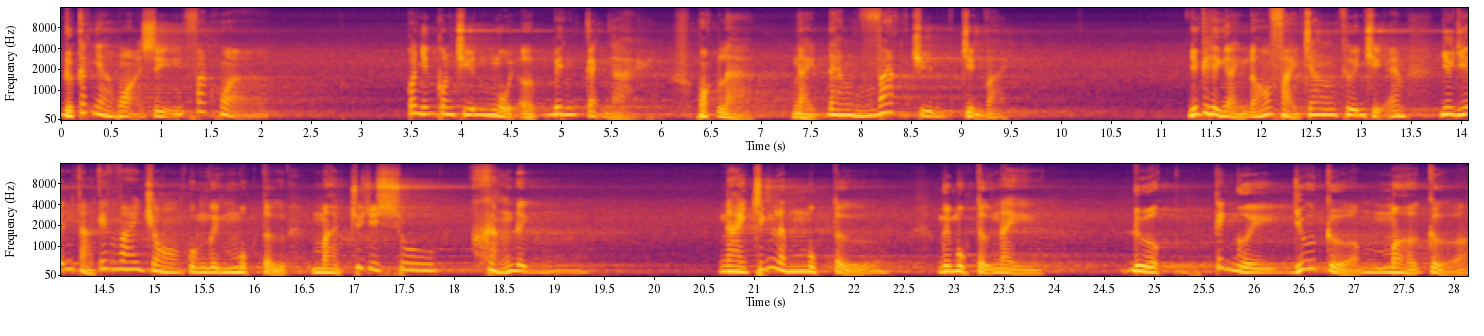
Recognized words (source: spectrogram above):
được các nhà họa sĩ phát họa có những con chiên ngồi ở bên cạnh Ngài, Hoặc là Ngài đang vác chiên trên vai. Những cái hình ảnh đó phải chăng, thưa anh chị em, Như diễn tả cái vai trò của người mục tử Mà Chúa Giêsu khẳng định? Ngài chính là mục tử. Người mục tử này được cái người giữ cửa, mở cửa.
